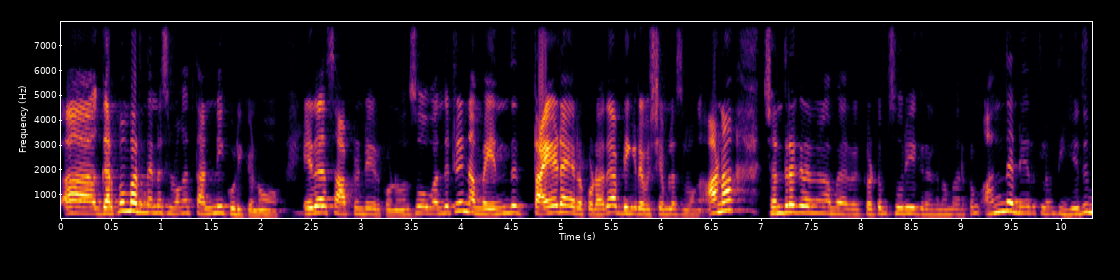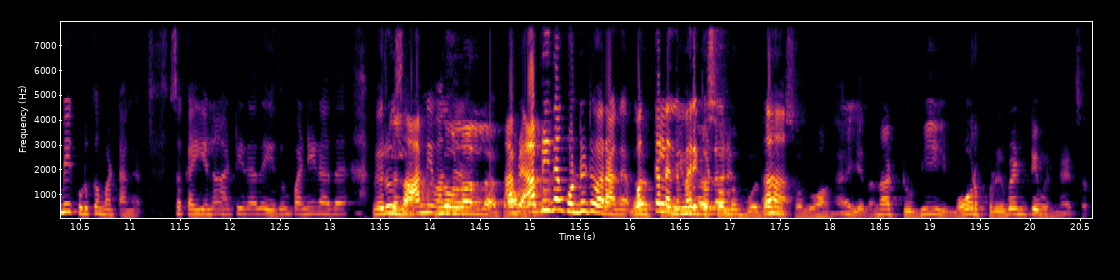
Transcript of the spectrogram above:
ப்- ஆஹ் கர்ப்பமா இருந்தா என்ன சொல்லுவாங்க? தண்ணி குடிக்கணும். ஏதாவது சாப்பிட்டுட்டே இருக்கணும். ஸோ வந்துட்டு நம்ம எந்த டயர்டாயிடக்கூடாது அப்படிங்கிற விஷயம்லாம் சொல்லுவாங்க. ஆனா சந்திர கிரகணமா இருக்கட்டும் சூரிய கிரகணமா இருக்கட்டும் அந்த நேரத்துல வந்து எதுவுமே கொடுக்க மாட்டாங்க. ஸோ கையெல்லாம் ஆட்டிடாத எதுவும் பண்ணிடாத. வெறும் சாமி வந்து அப்படி அப்படிதான் கொண்டுட்டு வராங்க. மக்கள் அந்த மாதிரி ஆ. அது சொல்லுவாங்க என்னன்னா to be more preventive in nature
